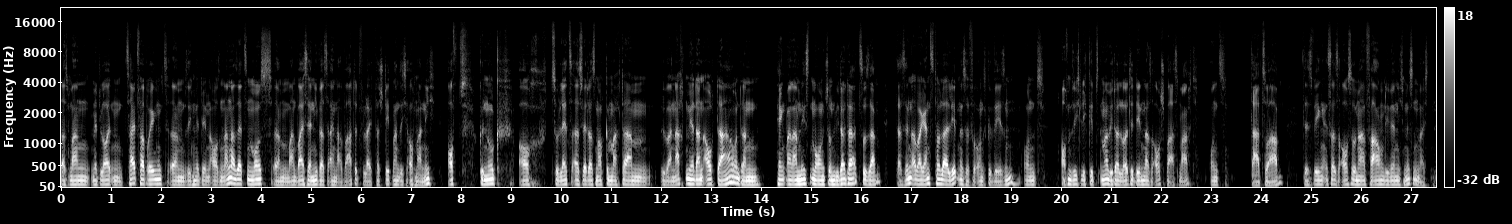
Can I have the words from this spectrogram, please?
dass man mit Leuten Zeit verbringt, ähm, sich mit denen auseinandersetzen muss. Ähm, man weiß ja nie, was einen erwartet. Vielleicht versteht man sich auch mal nicht. Oft genug, auch zuletzt, als wir das noch gemacht haben, übernachten wir dann auch da und dann hängt man am nächsten Morgen schon wieder da zusammen. Das sind aber ganz tolle Erlebnisse für uns gewesen und offensichtlich gibt es immer wieder Leute, denen das auch Spaß macht, uns da zu haben. Deswegen ist das auch so eine Erfahrung, die wir nicht missen möchten.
